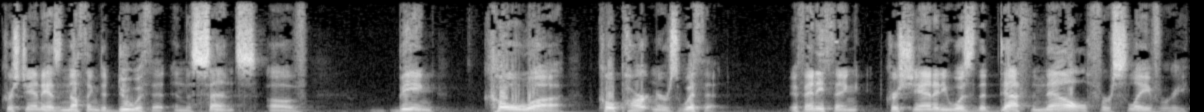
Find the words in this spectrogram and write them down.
Christianity has nothing to do with it in the sense of being co uh, partners with it. If anything, Christianity was the death knell for slavery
